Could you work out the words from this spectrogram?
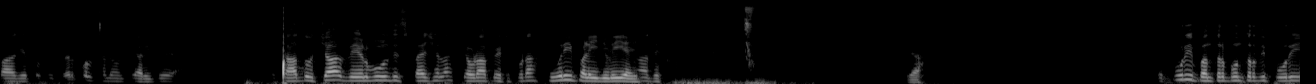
ਪਾ ਕੇ ਪਸ਼ੂ ਬਿਲਕੁਲ ਥੱਲੋਂ ਤਿਆਰੀ ਤੇ ਹੋਇਆ। ਕੱਦ ਉੱਚਾ ਵੇਲ ਵੂਲ ਦੀ ਸਪੈਸ਼ਲ ਆ ਚੌੜਾ ਪਿੱਠ ਪੁੜਾ। ਪੂਰੀ ਪਲੀ ਜੁੜੀ ਆ ਜੀ ਆ ਦੇਖੋ। ਤੇ ਪੂਰੀ ਬੰਤਰ ਬੁੰਤਰ ਦੀ ਪੂਰੀ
